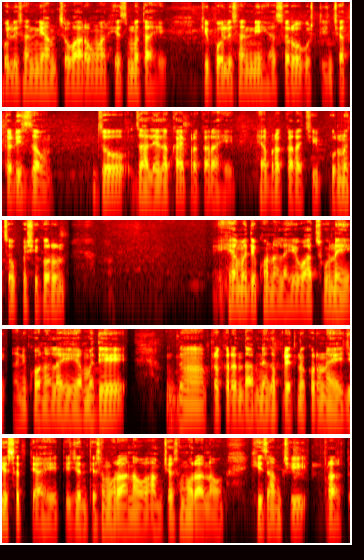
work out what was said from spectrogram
पोलिसांनी आमचं वारंवार हेच मत आहे की पोलिसांनी ह्या सर्व गोष्टींच्या तडीस जाऊन जो झालेला काय प्रकार आहे ह्या प्रकाराची पूर्ण चौकशी करून ह्यामध्ये कोणालाही वाचवू नये आणि कोणालाही ह्यामध्ये प्रकरण दाबण्याचा प्रयत्न करू नये जे सत्य आहे ते जनतेसमोर आणावं आमच्यासमोर आणावं हीच आमची प्रार्थ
